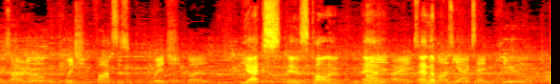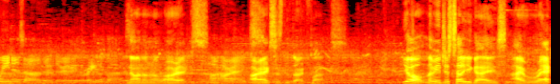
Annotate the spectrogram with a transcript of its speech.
Okay, so I don't know which fox is which, but Yex is Colin, and Colin- all right. So and the is EX and Q. Queen is uh the, the regular fox. no no no RX. Uh, RX. RX is the Dark Fox. Yo, let me just tell you guys, I wreck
